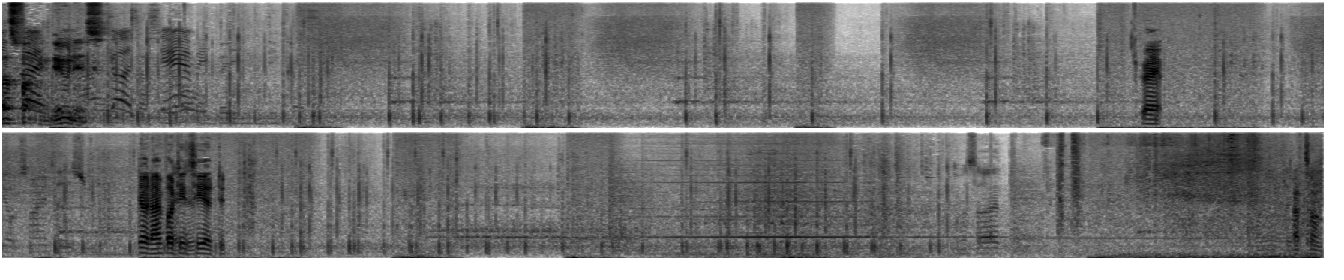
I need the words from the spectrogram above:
Let's fair. fucking do this. God damn it. Great. Yo, scientists. Yo, 914's here, dude. That's on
